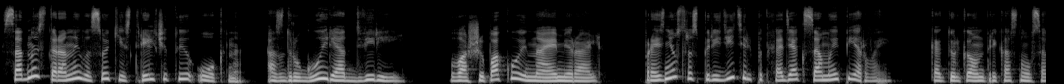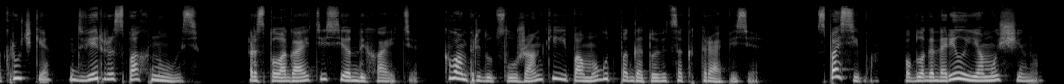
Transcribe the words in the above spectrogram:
С одной стороны высокие стрельчатые окна, а с другой ряд дверей. «Ваши покои, Ная Мираль», — произнес распорядитель, подходя к самой первой. Как только он прикоснулся к ручке, дверь распахнулась. «Располагайтесь и отдыхайте. К вам придут служанки и помогут подготовиться к трапезе». «Спасибо», — поблагодарила я мужчину.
